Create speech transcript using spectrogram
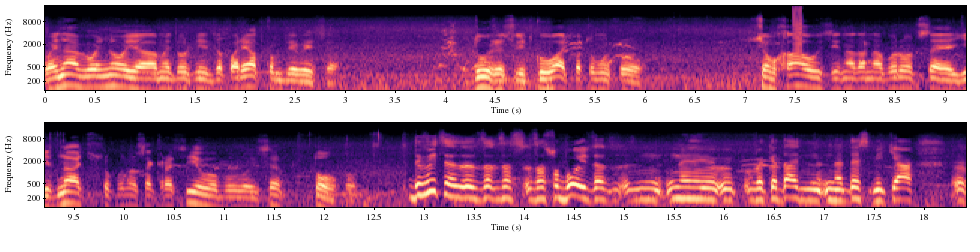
Війна війною, а ми повинні за порядком дивитися. Дуже слідкувати, тому що в хаосі, треба наоборот все єднати, щоб воно все красиво було і все толком. Дивитися за, за, за собою, за, не викидати ніде сміття. Е,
